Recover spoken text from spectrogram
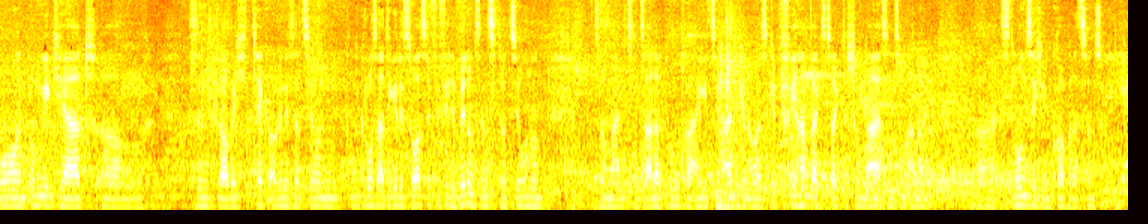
Und umgekehrt ähm, sind, glaube ich, Tech-Organisationen eine großartige Ressource für viele Bildungsinstitutionen. Und so mein zentraler Punkt war eigentlich zum einen genau, es gibt viel Handwerkszeug, das schon da ist, und zum anderen, äh, es lohnt sich, in Kooperation zu gehen.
